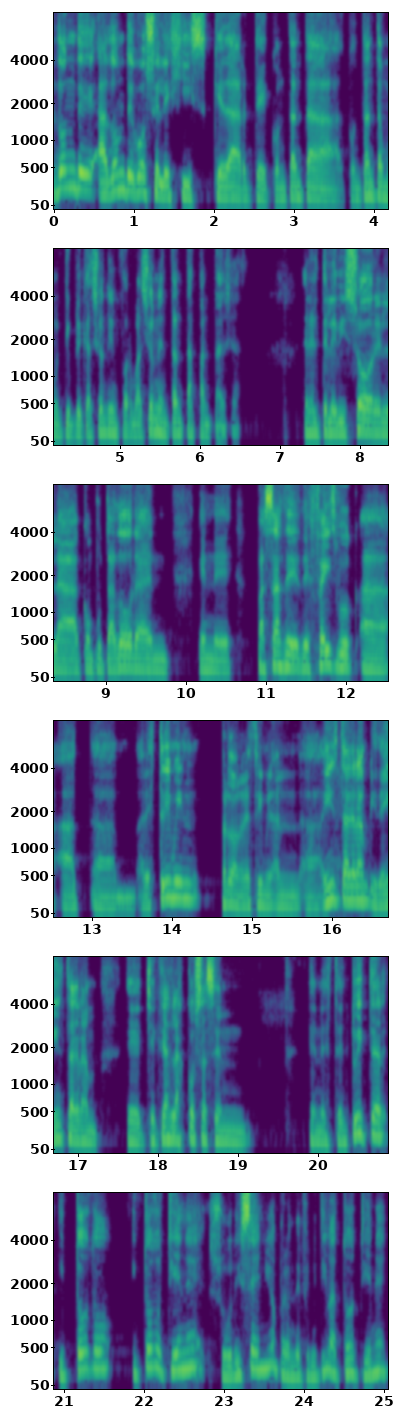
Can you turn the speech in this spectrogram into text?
dónde, ¿A dónde vos elegís quedarte con tanta, con tanta multiplicación de información en tantas pantallas? En el televisor, en la computadora, en, eh, pasás de, Facebook al streaming, perdón, al streaming, a Instagram y de Instagram eh, chequeas las cosas en, en, este, en Twitter y todo, y todo tiene su diseño, pero en definitiva todo tiene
